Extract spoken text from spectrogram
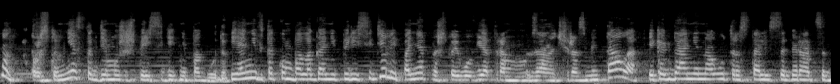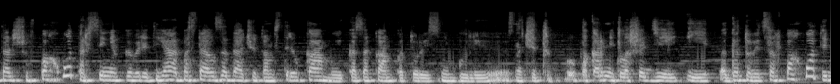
Ну, просто место, где можешь пересидеть непогоду. И они в таком балагане пересидели, и понятно, что его ветром за ночь разметало. И когда они на утро стали собираться дальше в поход, Арсеньев говорит, я поставил задачу там стрелкам и казакам, которые с ним были, значит, покормить лошадей и готовиться в поход. И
